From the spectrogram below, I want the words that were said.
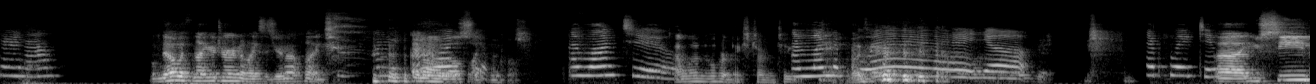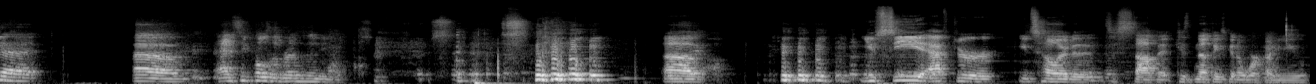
turn now. No, it's not your turn, Alexis. You're not playing. And I would also like to move closer. I want to. I want to know her next turn too. I want to play. Yeah. I play too. Uh, you see that. Um, As he pulls the Resident Evil. um, you see after you tell her to, to stop it because nothing's gonna work on you,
